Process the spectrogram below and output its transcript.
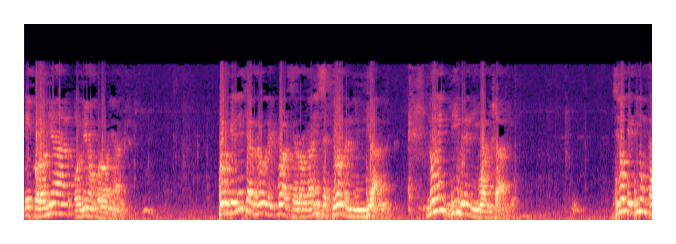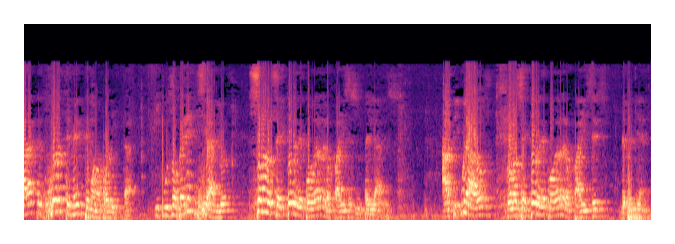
es colonial o neocolonial? Porque el eje alrededor del cual se reorganiza este orden mundial no es libre ni igualitario, sino que tiene un carácter fuertemente monopolista y cuyos beneficiarios son los sectores de poder de los países imperiales, articulados con los sectores de poder de los países dependientes.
